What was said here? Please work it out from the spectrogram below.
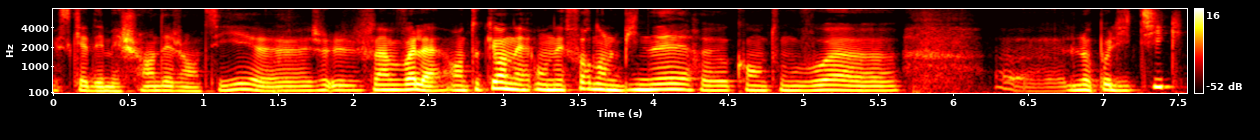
est-ce qu'il y a des méchants, des gentils euh, Enfin voilà, en tout cas, on est, fort dans le binaire euh, quand on voit nos politiques.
